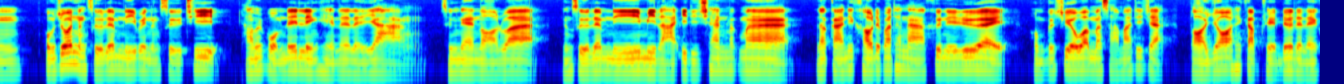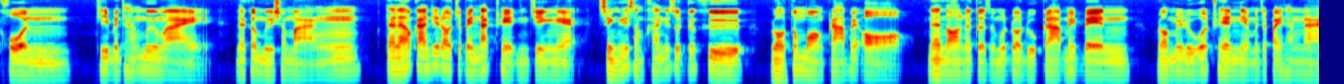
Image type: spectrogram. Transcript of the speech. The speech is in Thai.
ผมเชื่อว่าหนังสือเล่มนี้เป็นหนังสือที่ทำให้ผมได้เล็งเห็นหลาย ๆ อย่าง ซึ่งแน่นอนว่าหนังสือเล่มนี้มีหลาย edition มาก ๆ แล้วการที่เขาได้พัฒนาขึ้นเรื่อย ๆ ผมก็เชื่อว่ามันสามารถที่จะต่อยอดให้กับ trader หลาย ๆ คน ที่เป็นทั้งมือใหม่ และก็มือฉมัง แต่แล้วการที่เราจะเป็นนักเทรดจริง ๆ เนี่ย สิ่งที่สำคัญที่สุดก็คือ เราต้องมองกราฟให้ออก แน่นอนถ้าเกิดสมมติเราดูกราฟไม่เป็น เราไม่รู้ว่าเทรนเนี่ยมันจะไปทางไหน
